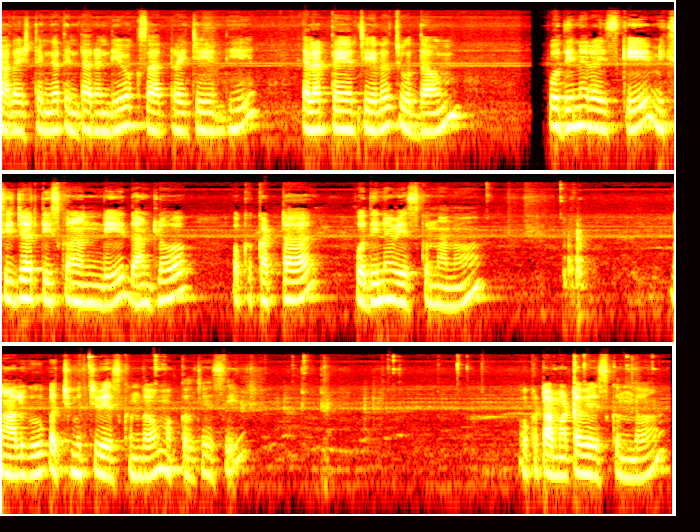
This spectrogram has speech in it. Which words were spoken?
చాలా ఇష్టంగా తింటారండి. ఒకసారి ట్రై చేయండి. ఎలా తయారు చేయాలో చూద్దాం. పుదీనా రైస్కి మిక్సీ జార్ తీసుకున్నానండి. దాంట్లో ఒక కట్ట పుదీనా వేసుకున్నాను. నాలుగు పచ్చిమిర్చి వేసుకుందాం ముక్కలు చేసి. ఒక టమాటా వేసుకుందాం.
